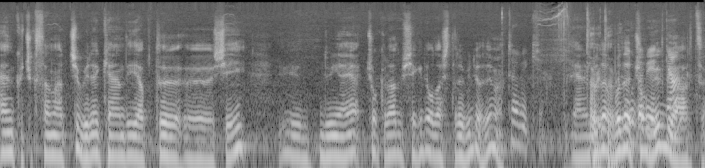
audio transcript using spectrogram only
en küçük sanatçı bile kendi yaptığı e, şeyi e, dünyaya çok rahat bir şekilde ulaştırabiliyor değil mi? Tabii ki. Yani Tabii, bu da tabii. bu da Bu da çok bir büyük bir etken. artı.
